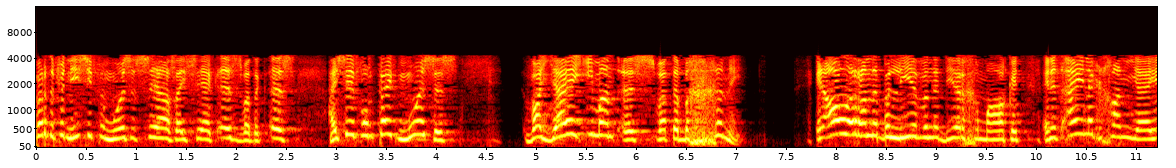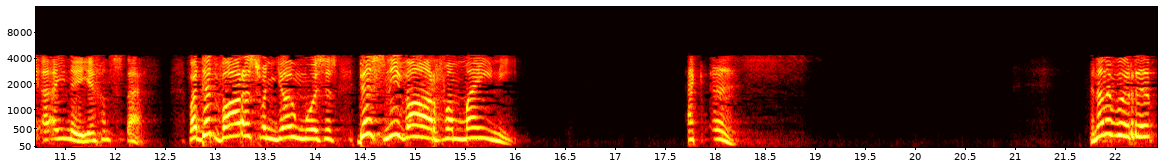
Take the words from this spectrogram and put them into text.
per definisie vir Moses sê as hy sê ek is wat ek is, hy sê vir hom kyk Moses, wat jy iemand is wat 'n begin het en allerlei belewinge deurgemaak het en uiteindelik gaan jy 'n einde, jy gaan sterf. Wat dit waar is van jou Moses, dis nie waar van my nie. Ek is In ander woorde,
